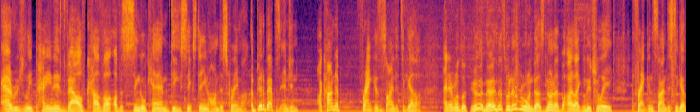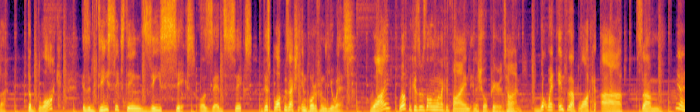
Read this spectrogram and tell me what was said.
averagely painted valve cover of a single cam D16 Honda Screamer. A bit about this engine, I kind of Frankensteined it together and everyone's like, yeah, man, that's what everyone does. No, no, but I like literally Frankenstein this together. The block is a D16 Z6 or Z6. This block was actually imported from the US. Why? Well, because it was the only one I could find in a short period of time. What went into that block are some, you know,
